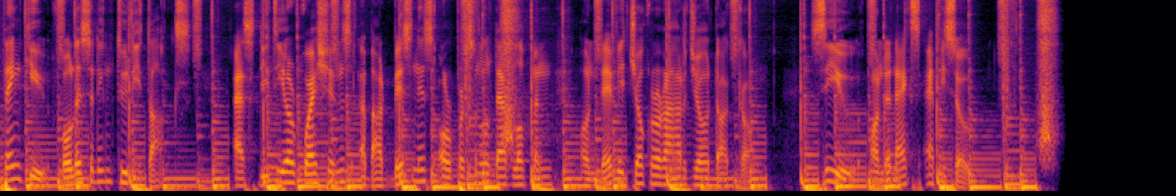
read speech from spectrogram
Thank you for listening to Detox. Ask DT your questions about business or personal development on davidchokroraharjo.com. See you on the next episode.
